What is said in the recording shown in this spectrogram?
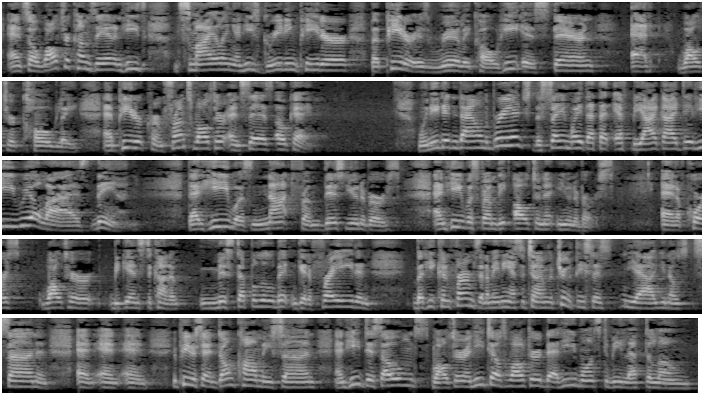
And so Walter comes in and he's smiling and he's greeting Peter, but Peter is really cold. He is staring at Walter coldly. And Peter confronts Walter and says, okay, when he didn't die on the bridge, the same way that that FBI guy did, he realized then that he was not from this universe and he was from the alternate universe. And of course, Walter begins to kind of mist up a little bit and get afraid and but he confirms it. I mean, he has to tell him the truth. He says, "Yeah, you know, son," and and and and Peter saying, "Don't call me son." And he disowns Walter, and he tells Walter that he wants to be left alone.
